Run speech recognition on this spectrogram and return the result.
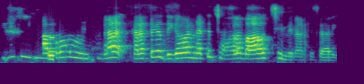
ఫినిషింగ్ మాత్రం చాలా కరెక్ట్‌గా దిగబడినట్టు చాలా బా వచ్చింది నాకీసారి.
